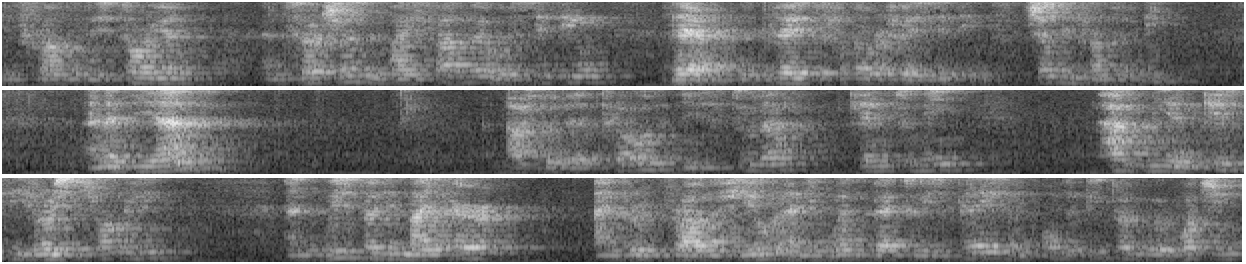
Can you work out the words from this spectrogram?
in front of historians and searchers, and my father was sitting there, the place the photographer is sitting, just in front of me. And at the end, after the applause, he stood up, came to me, hugged me and kissed me very strongly, and whispered in my ear, I'm very proud of you, and he went back to his place, and all the people were watching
